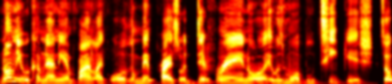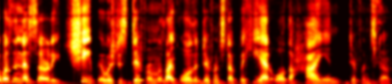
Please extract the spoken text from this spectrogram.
normally you would come down there and find like all the mid price or different or it was yeah. more boutique ish so it wasn't necessarily cheap it was just different it was like all the different stuff but he had all the high end different stuff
